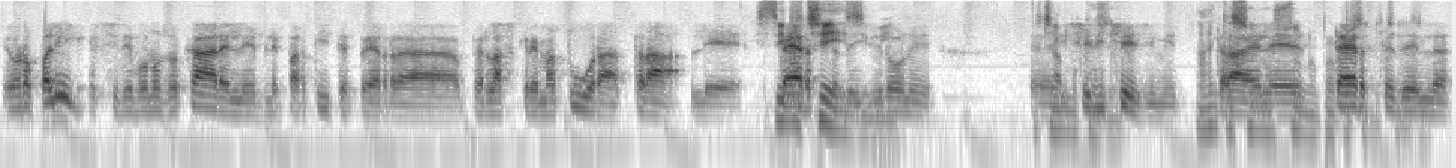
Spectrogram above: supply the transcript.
Europa League si devono giocare le, le partite per, eh, per la scrematura tra le terze dei gironi, Diciamo i così. sedicesimi, Anche tra se le terze del,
